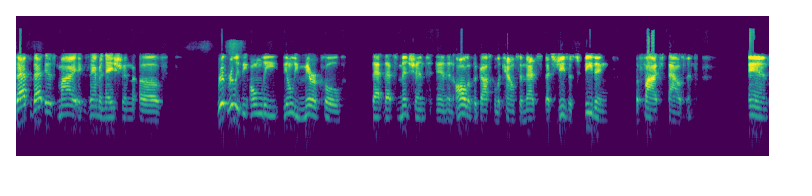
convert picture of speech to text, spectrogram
that that is my examination of re- really the only the only miracle that that's mentioned in, in all of the gospel accounts, and that's that's Jesus feeding the five thousand. And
